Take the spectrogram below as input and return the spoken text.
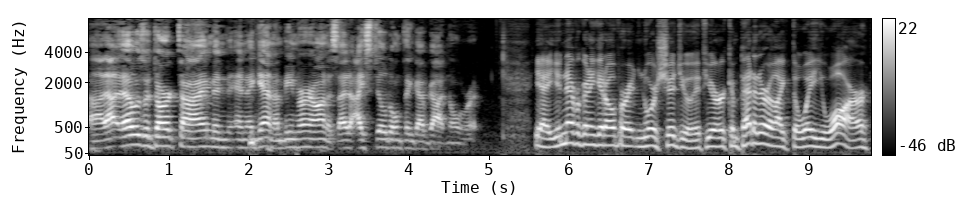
uh, that, that, was a dark time. And, and again, I'm being very honest. I, I still don't think I've gotten over it. Yeah, you're never going to get over it, nor should you. If you're a competitor like the way you are,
